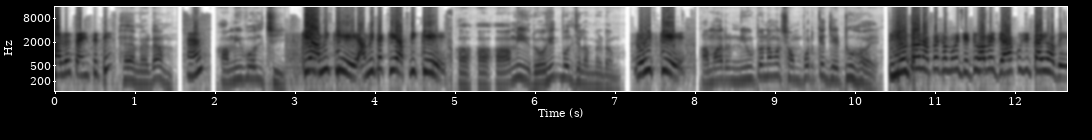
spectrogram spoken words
Hello science city? হ্যাঁ ম্যাডাম। হ্যাঁ? আমি বলছি। কে? আমি কে? আমিটা কে? আপনি কে? আ- আ- আমি রোহিত বলছিলাম ম্যাডাম। রোহিত কে? আমার নিউটন আমার সম্পর্কে জেঠু হয়। নিউটন আপনার সম্পর্কে যেতে হবে যা খুশি তাই হবে।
